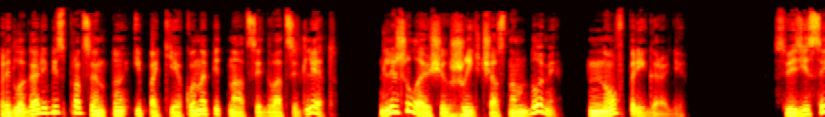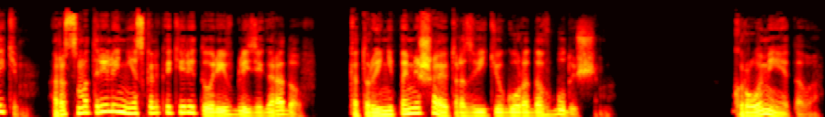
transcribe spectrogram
предлагали беспроцентную ипотеку на 15-20 лет для желающих жить в частном доме, но в пригороде. В связи с этим рассмотрели несколько территорий вблизи городов, которые не помешают развитию города в будущем. Кроме этого,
